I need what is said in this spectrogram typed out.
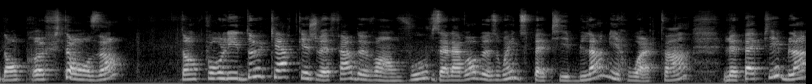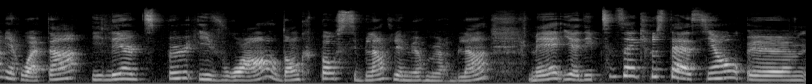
Donc, profitons-en. Donc, pour les deux cartes que je vais faire devant vous, vous allez avoir besoin du papier blanc miroitant. Le papier blanc miroitant, il est un petit peu ivoire, donc pas aussi blanc que le murmure blanc, mais il y a des petites incrustations euh,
